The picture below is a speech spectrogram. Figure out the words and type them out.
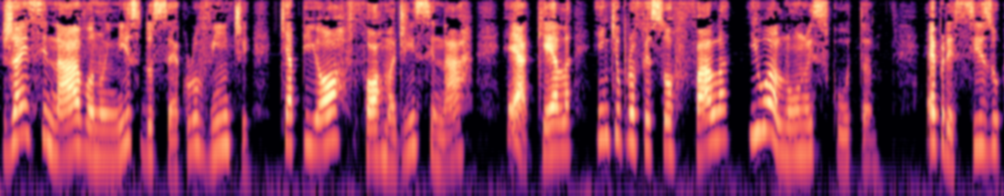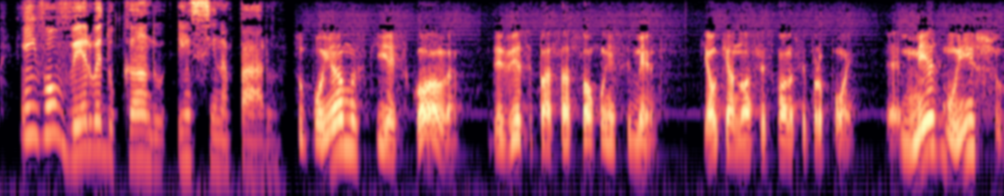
já ensinavam no início do século XX que a pior forma de ensinar é aquela em que o professor fala e o aluno escuta. É preciso envolver o educando, ensina Paro. Suponhamos que a escola devesse passar só conhecimento, que é o que a nossa escola se propõe. É, mesmo isso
